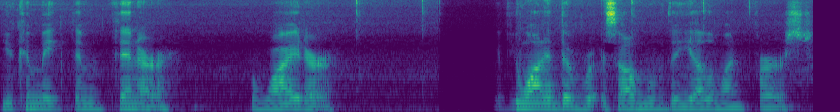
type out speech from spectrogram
You can make them thinner or wider. If you wanted the, so I'll move the yellow one first.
